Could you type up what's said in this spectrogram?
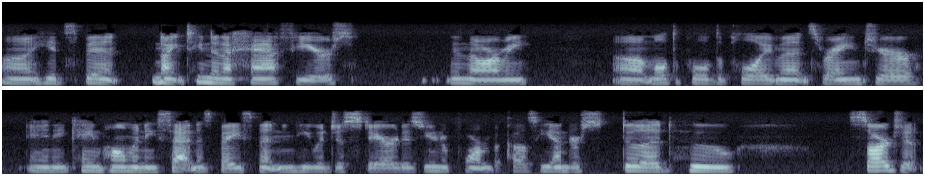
Uh, he had spent 19 and a half years in the army, uh, multiple deployments, Ranger, and he came home and he sat in his basement and he would just stare at his uniform because he understood who Sergeant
